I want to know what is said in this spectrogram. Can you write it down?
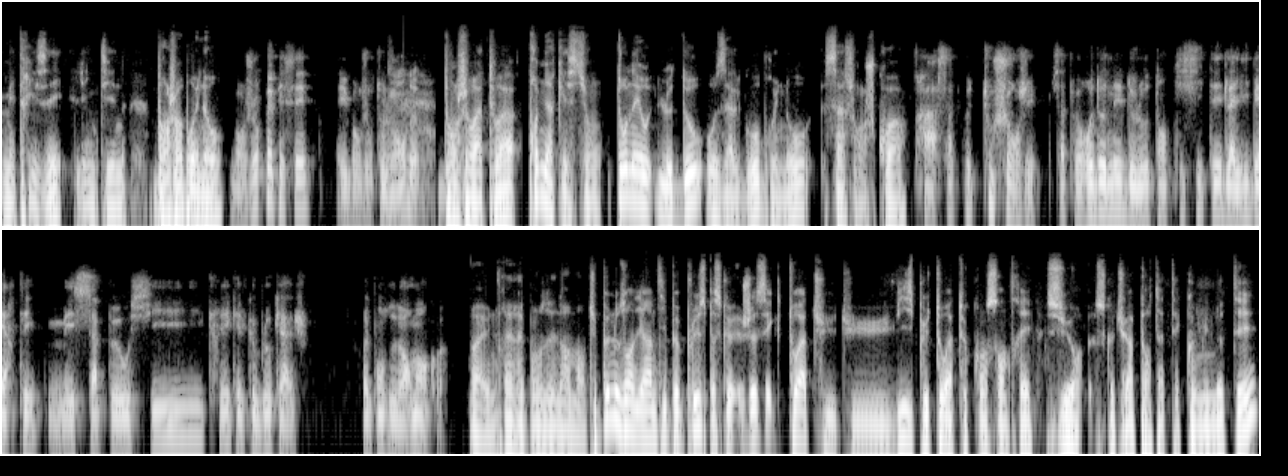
Maîtriser LinkedIn. Bonjour Bruno. Bonjour PPC. Et bonjour tout le monde. Bonjour à toi. Première question. Tourner le dos aux algos, Bruno, ça change quoi? Ah, ça peut tout changer. Ça peut redonner de l'authenticité, de la liberté, mais ça peut aussi créer quelques blocages. Réponse de Normand, quoi. Ouais, une vraie réponse de Normand. Tu peux nous en dire un petit peu plus? Parce que je sais que toi, tu, tu vises plutôt à te concentrer sur ce que tu apportes à tes communautés.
